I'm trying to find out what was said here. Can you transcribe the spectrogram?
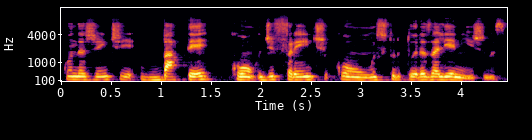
quando a gente bater com, de frente com estruturas alienígenas.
